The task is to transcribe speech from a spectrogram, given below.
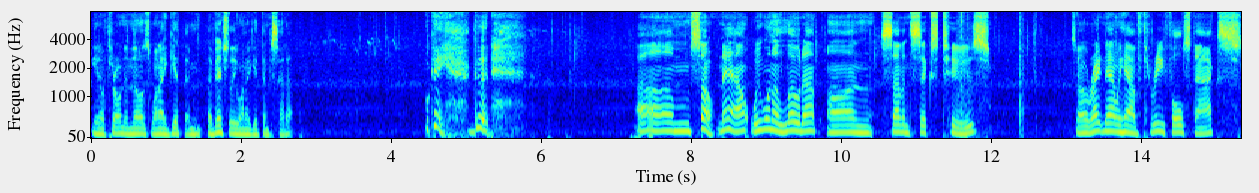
you know, thrown in those when I get them, eventually when I get them set up. Okay, good. Um, so now we want to load up on 762s. So right now we have three full stacks.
